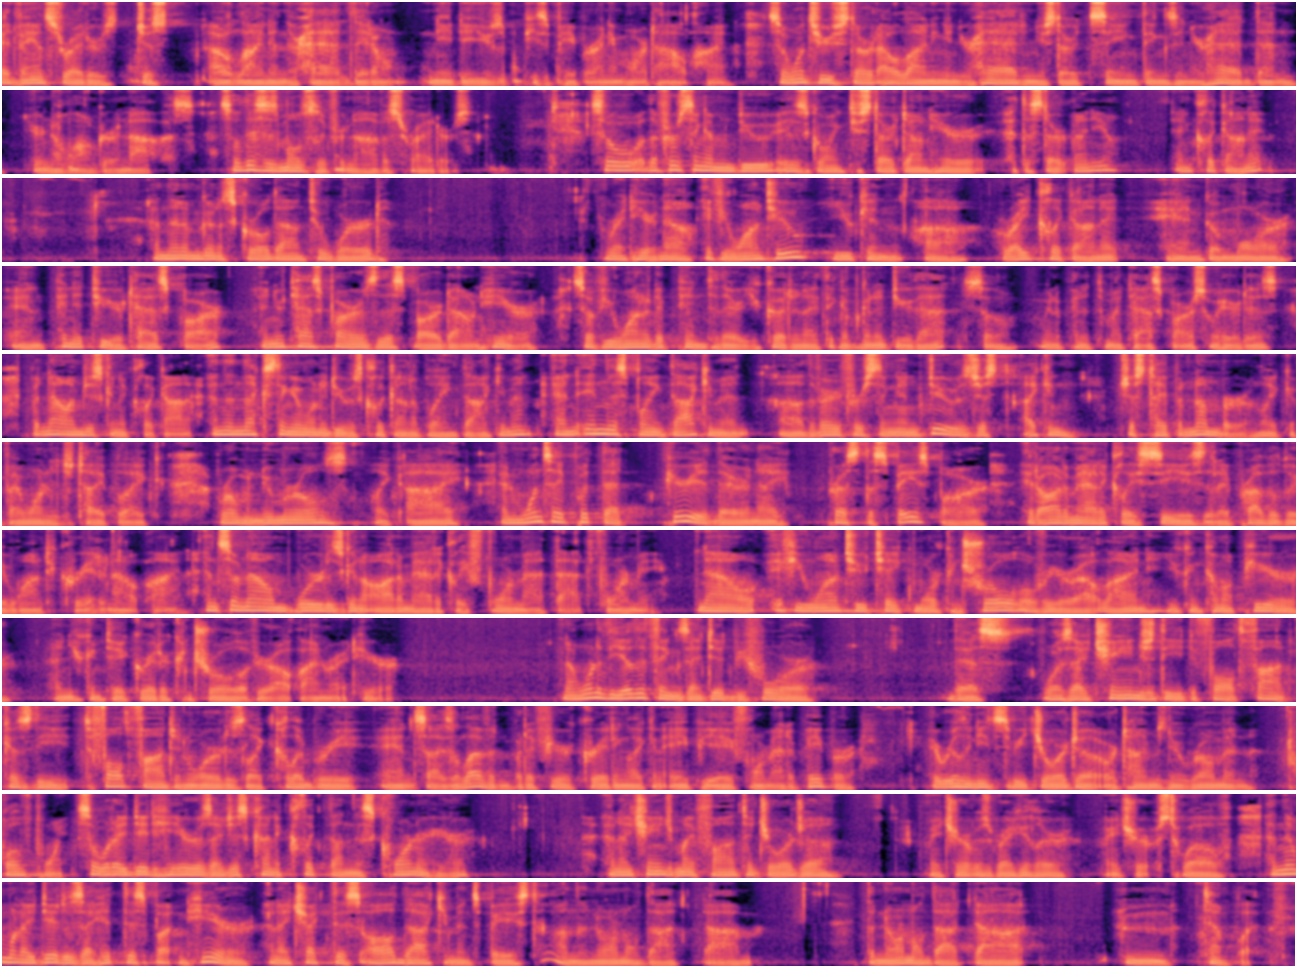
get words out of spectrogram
advanced writers just outline in their head. They don't need to use a piece of paper anymore to outline. So once you start outlining in your head and you start seeing things in your head, then you're no longer a novice. So this is mostly for novice writers. So the first thing I'm going to do is going to start down here at the start menu and click on it. And then I'm going to scroll down to Word right here. Now, if you want to, you can uh, right click on it and go more and pin it to your taskbar. And your taskbar is this bar down here. So if you wanted to pin to there, you could. And I think I'm going to do that. So I'm going to pin it to my taskbar. So here it is. But now I'm just going to click on it. And the next thing I want to do is click on a blank document. And in this blank document, uh, the very first thing I'm going to do is just, I can just type a number. Like if I wanted to type like Roman numerals, like I. And once I put that period there and I press the space bar, it automatically sees that I probably want to create an outline. And so now Word is going to automatically format that for me. Now, if you want to take more control over your outline, you can come up here and you can take greater control of your outline right here. Now, one of the other things I did before this was I changed the default font because the default font in Word is like Calibri and size 11. But if you're creating like an APA formatted paper, it really needs to be Georgia or Times New Roman 12 point. So what I did here is I just kind of clicked on this corner here and I changed my font to Georgia, made sure it was regular, made sure it was 12. And then what I did is I hit this button here and I checked this all documents based on the normal dot, um, the normal dot dot mm, template.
